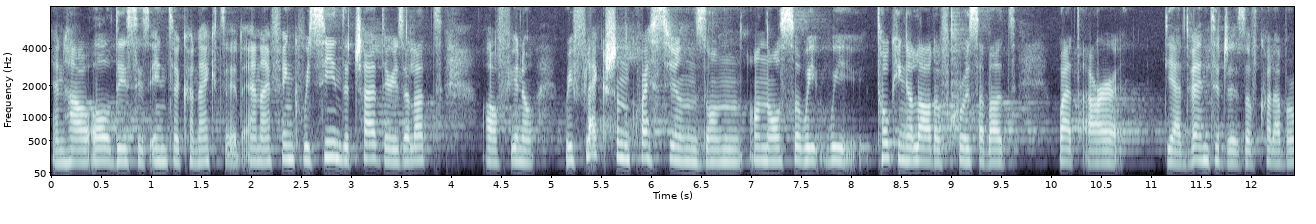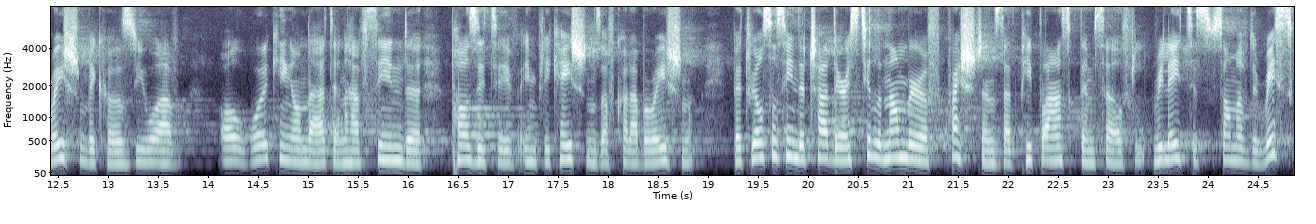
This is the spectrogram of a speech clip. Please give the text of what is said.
and how all this is interconnected. And I think we see in the chat there is a lot of, you know, reflection questions on, on also, we, we talking a lot, of course, about what are the advantages of collaboration because you have all working on that and have seen the positive implications of collaboration. But we also see in the chat there are still a number of questions that people ask themselves related to some of the risk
